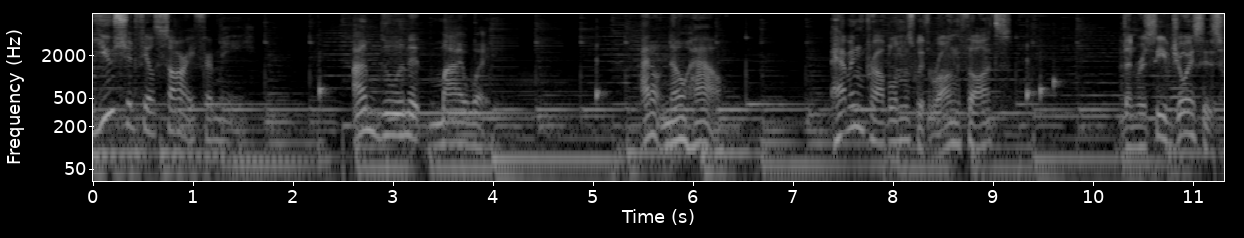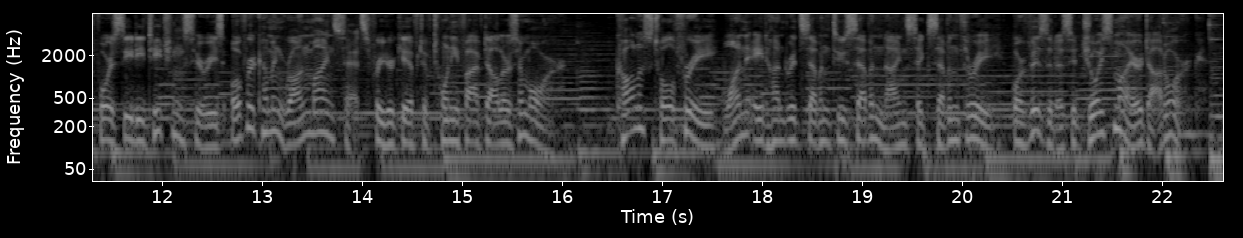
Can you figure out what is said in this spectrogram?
You should feel sorry for me. I'm doing it my way. I don't know how. Having problems with wrong thoughts? Then receive Joyce's four CD teaching series, Overcoming Wrong Mindsets, for your gift of $25 or more. Call us toll free 1 800 727 9673 or visit us at joycemeyer.org.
